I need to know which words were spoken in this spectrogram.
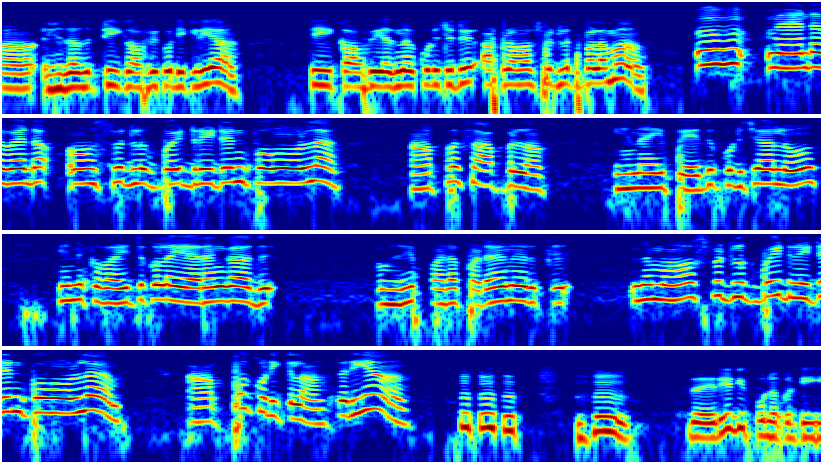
ஆ, ஏதாவது டீ காஃபி குடிக்கிறியா? டீ காஃபி எதுனா குடிச்சிட்டு அப்புறம் ஹாஸ்பிட்டலுக்கு போலாமா? ம் வேண்டாம் வேண்டாம். ஹாஸ்பிட்டலுக்கு போயிட்டு ரிட்டர்ன் போவோம்ல? அப்போ சாப்பிடலாம். ஏன்னா இப்போ எது குடிச்சாலும் எனக்கு வயிற்றுக்குள்ளே இறங்காது. ஒரே படபடன்னு இருக்கு. நம்ம ஹாஸ்பிட்டலுக்கு போயிட்டு ரிட்டர்ன் போவோம்ல? அப்போ குடிக்கலாம். சரியா? ம், சரிடி பூனைக்குட்டி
